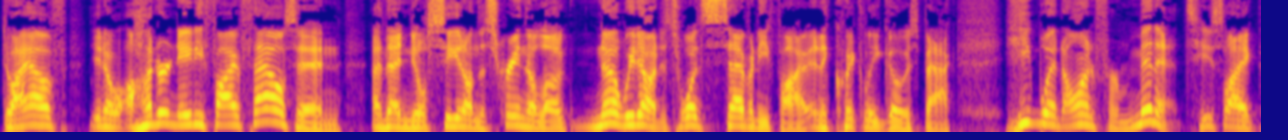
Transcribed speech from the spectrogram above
do i have you know 185000 and then you'll see it on the screen they'll go no we don't it's 175 and it quickly goes back he went on for minutes he's like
